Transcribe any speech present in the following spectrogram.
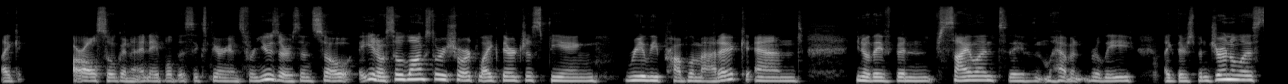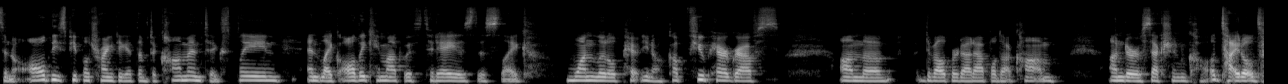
like are also going to enable this experience for users. And so, you know, so long story short, like they're just being really problematic and you know they've been silent. They haven't really like there's been journalists and all these people trying to get them to comment to explain. And like all they came out with today is this like one little par- you know a couple few paragraphs on the developer.apple.com under a section called titled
